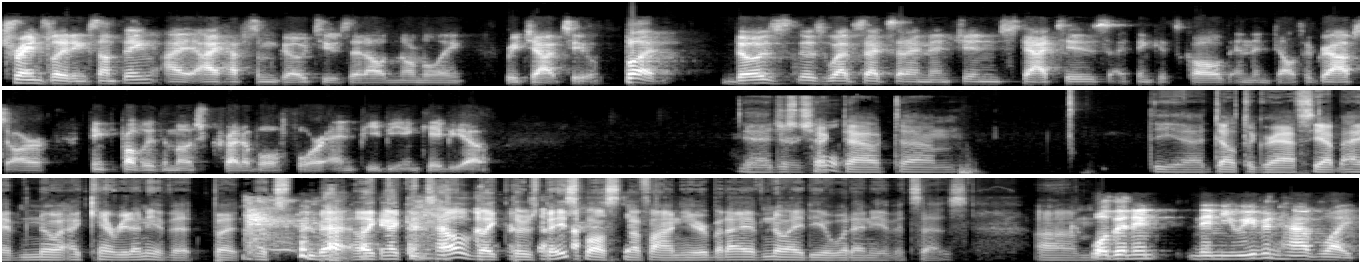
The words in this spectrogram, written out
translating something, I, I have some go tos that I'll normally reach out to. But those those websites that I mentioned, Statiz, I think it's called, and then Delta Graphs are, I think, probably the most credible for NPB and KBO. Yeah, I just Very checked out um, the uh, Delta graphs. Yep, I have no, I can't read any of it, but that's too bad. like I can tell, like there's baseball stuff on here, but I have no idea what any of it says. Um, Well, then in, then you even have like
